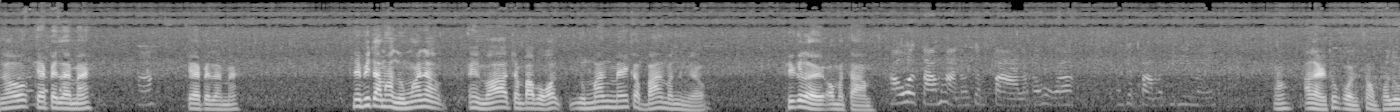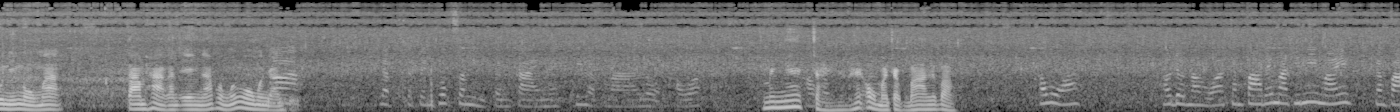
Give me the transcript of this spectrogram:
แล้วแกเป็นอะไรไหม ฮะ แกเป็นอะไรไหมเนี่ยพี่ตามหาลุงมั่นอะ เห็นว่าจำปาบอกว่าลุงมั่นไม่กลับบ้านวันหนึ่งแล้ว พี่ก็เลยออกมาตาม เขาอะตามหาน้องจำปาแล้วเขาบอกว่าน้องจำปามาที่นี่ไหมเอ้าอะไรทุกคนสองพ่อลูกนี้งงมาก ตามหากันเองนะ ผมก็งงเหมือนกัน ว่าแบบจะเป็นพวกสมิงเป็นกายไหมที่แบบมาหลอกเขาว่าไม่แน่ใจนะให้ออกมาจากบ้านหรือเปล่า เขาบอกว่าเขาเดินมาบอกว่าจำปาได้มาที่นี่ไหมจำปา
